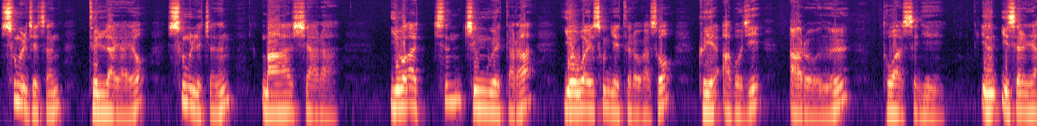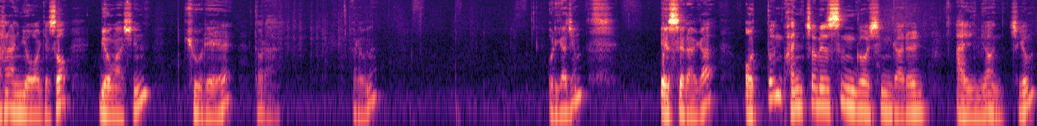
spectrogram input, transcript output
스물째는 들라야요 스물넷째는 마시아라. 이와 같은 직무에 따라 여호와의 성계에 들어가서 그의 아버지 아론을 도왔으니 이는 이스라엘의 하나님 여호와께서 명하신 규례더라. 여러분 우리가 지금 에스라가 어떤 관점에서 쓴 것인가를 알면 지금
